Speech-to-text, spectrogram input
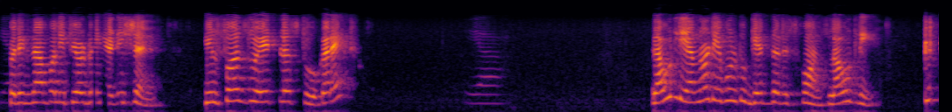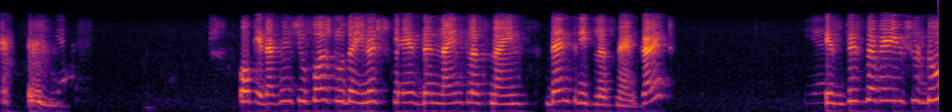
Yeah. for example if you are doing addition you'll first do 8 plus 2 correct Yeah. loudly i'm not able to get the response loudly Yes. okay that means you first do the units place then 9 plus 9 then 3 plus 9 correct Yes. is this the way you should do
